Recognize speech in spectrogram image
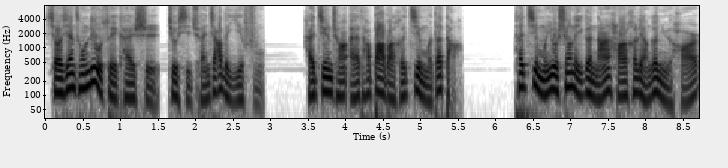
小贤从六岁开始就洗全家的衣服，还经常挨他爸爸和继母的打。他继母又生了一个男孩和两个女孩。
